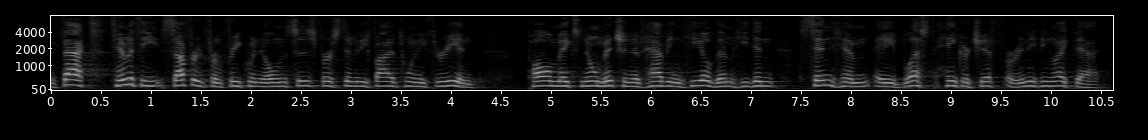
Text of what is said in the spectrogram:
In fact, Timothy suffered from frequent illnesses, 1 Timothy 5.23, and Paul makes no mention of having healed them. He didn't send him a blessed handkerchief or anything like that.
